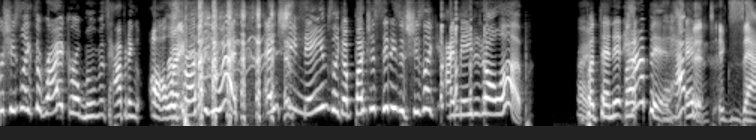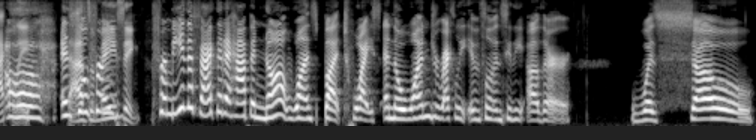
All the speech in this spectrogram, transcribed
Where she's like, the Riot Girl movement's happening all Right. across the US. and she names like a bunch of cities, and she's like, I made it all up. Right. But then it But happened. it And- happened exactly. Oh, and That's so for me, amazing. for me, the fact that it happened not once but twice, and the one directly influencing the other, was so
